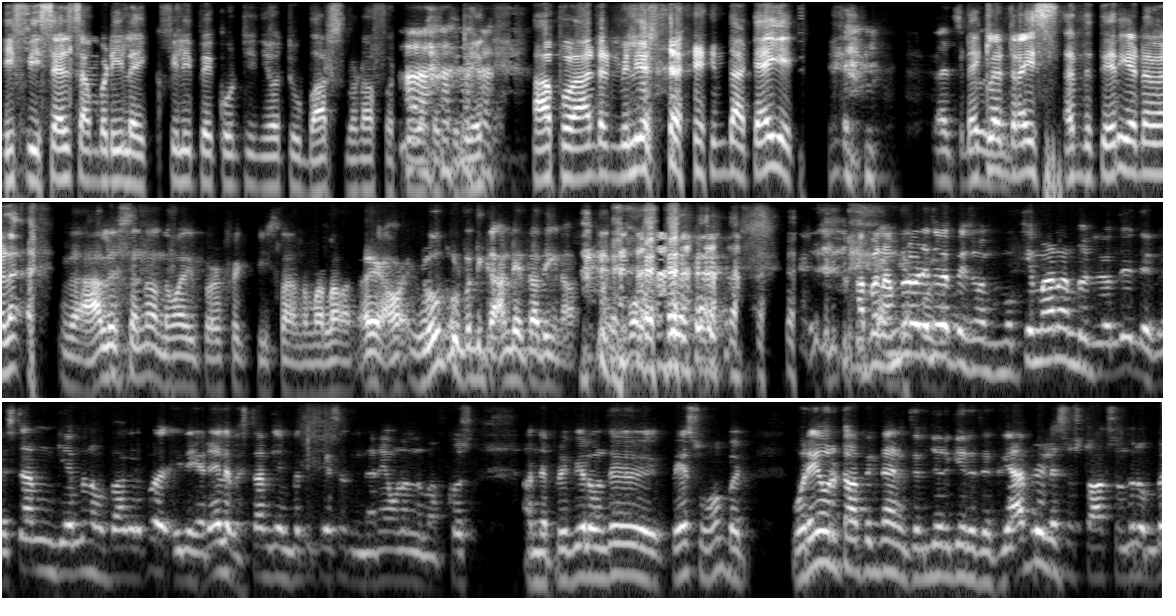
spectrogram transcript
if we sell somebody like Felipe Coutinho to Barcelona for 200 million, அப்போ 100 million இந்த take it. அந்த தெரி என்ன வேலை இந்த ஆலிசன் அந்த மாதிரி பெர்ஃபெக்ட் பீஸ்லாம் அந்த மாதிரிலாம். லிவர்பூல் பத்தி காண்டே தாதீங்கண்ணா அப்ப நம்மளோட இதுவே பேசுவோம். முக்கியமான நம்மளுக்கு வந்து இந்த வெஸ்டாம் கேம் நம்ம பாக்குறப்ப இது இடையில வெஸ்டாம் கேம் பத்தி பேசுறதுக்கு நிறைய ஒண்ணு நம்ம அப்கோர்ஸ் அந்த ப்ரிவியூல வந்து பேசுவோம். பட் ஒரே ஒரு டாபிக் தான் எனக்கு தெரிஞ்ச வரைக்கும் இருக்கு கேப்ரியல் ஸ்டாக்ஸ் வந்து ரொம்ப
